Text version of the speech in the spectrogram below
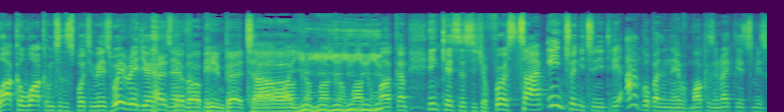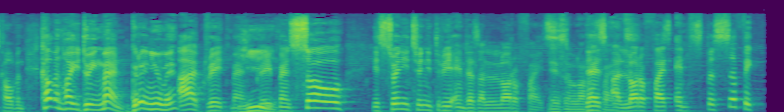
Welcome, welcome to the Sporting Base, where radio has, Has never been better. Welcome, yeah, welcome, yeah, welcome, welcome. In case this is your first time in 2023, I go by the name of Marcos, and right next to me is Calvin. Calvin, how are you doing, man? Good on you, man. Ah, great, man. Yeah. Great, man. So it's 2023, and there's a lot of fights. There's a lot of fights. There's a lot of fights, and specific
